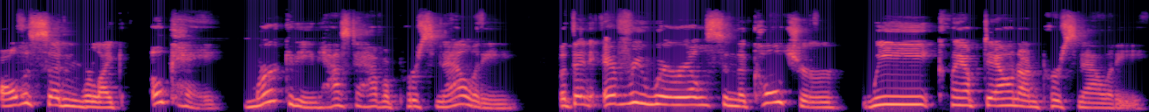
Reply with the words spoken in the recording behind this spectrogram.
all of a sudden we're like, okay, marketing has to have a personality, but then everywhere else in the culture, we clamp down on personality.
